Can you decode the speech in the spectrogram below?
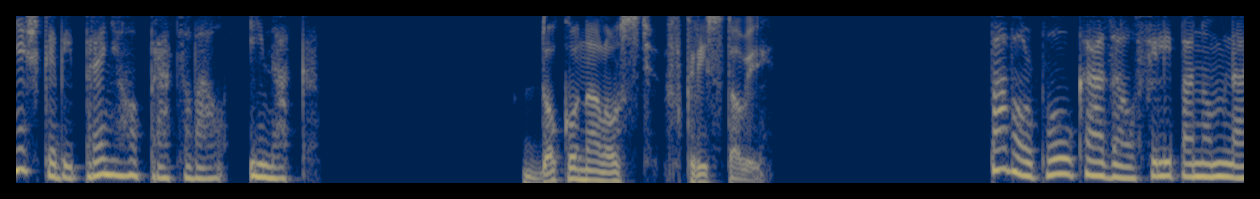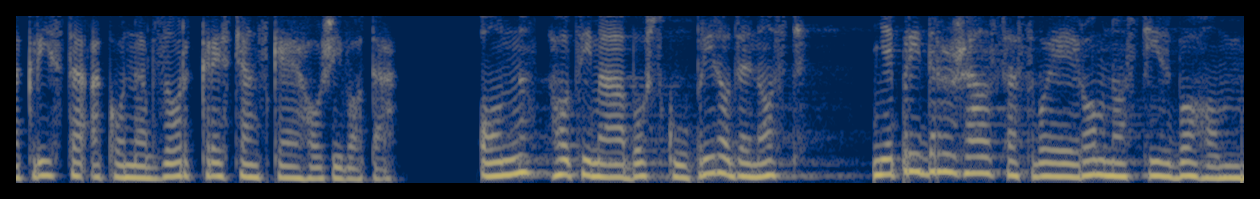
než keby pre ňoho pracoval inak. Dokonalosť v Kristovi Pavol poukázal Filipanom na Krista ako na vzor kresťanského života. On, hoci má božskú prirodzenosť, nepridržal sa svojej rovnosti s Bohom,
